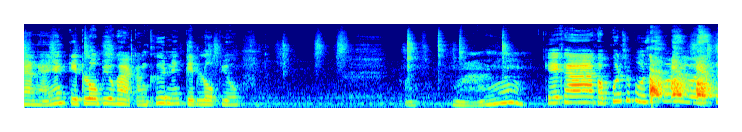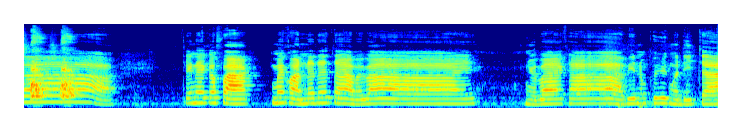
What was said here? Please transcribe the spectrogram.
นั้นค่ะ ยังติดลบอยู่ค่ะกลางคืนยังติดลบอยู่หมาโอเคค่ะ ขอบคุณสุภูสุขคนสวัสดีค่ะจังไดก็ฝากแม่ขวัญได้ด้จ้าบ๊ายบาย บ๊ายบายค่ะ พี่น้ำพึ่งสวัสดีจ้า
